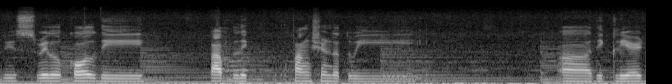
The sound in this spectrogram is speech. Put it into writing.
this will call the public function that we uh, declared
